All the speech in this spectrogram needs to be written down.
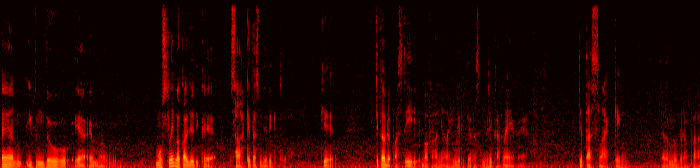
and even though ya emang mostly bakal jadi kayak salah kita sendiri gitu. loh kayak kita udah pasti bakal nyalahin diri kita sendiri karena ya kayak kita slacking dalam beberapa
